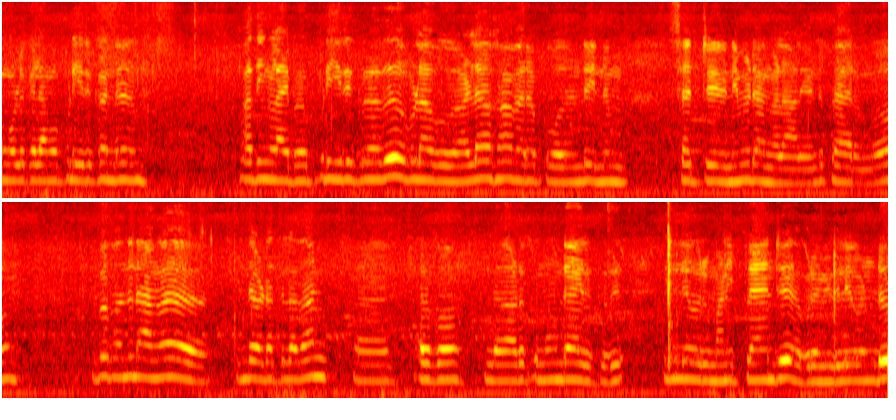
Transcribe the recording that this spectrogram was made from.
உங்களுக்கு எல்லாம் எப்படி இருக்குன்னு. பார்த்தீங்களா இப்போ எப்படி இருக்கிறது? இவ்வளவு அழகாக வரப்போகுதுன்ட்டு இன்னும் சற்று நிமிடங்களாலேண்டு பாருங்கோ. இப்போ வந்து நாங்கள் இந்த இடத்துல தான் இருக்கோம் இந்த அடுக்கு மூண்டாக இருக்குது. இதில் ஒரு மணி பிளான்ட்டு அப்புறம் இதில் உண்டு.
